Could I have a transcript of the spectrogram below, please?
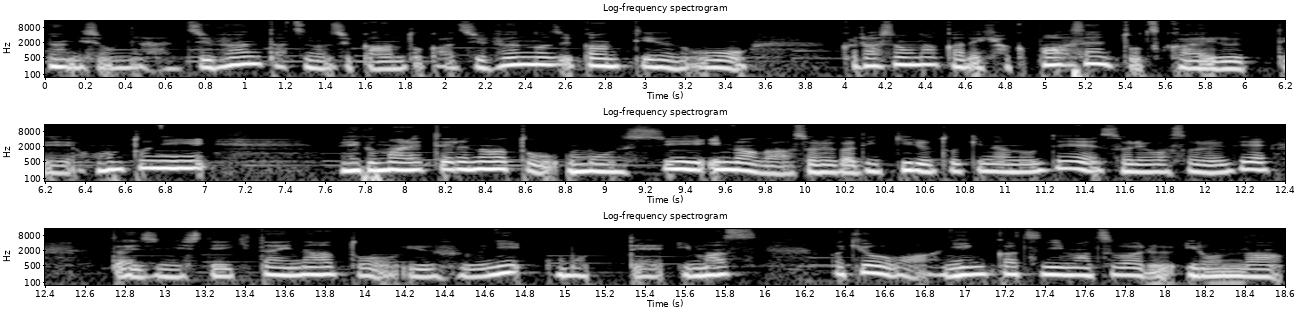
何でしょうね自分たちの時間とか自分の時間っていうのを暮らしの中で100%使えるって本当に恵まれてるなと思うし今がそれができる時なのでそれはそれで大事にしていきたいなというふうに思っています、まあ、今日は妊活にまつわるいろんな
